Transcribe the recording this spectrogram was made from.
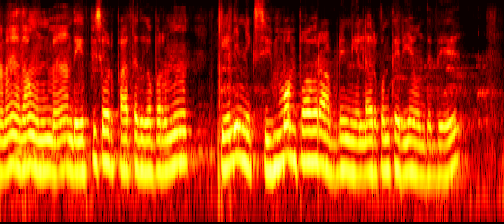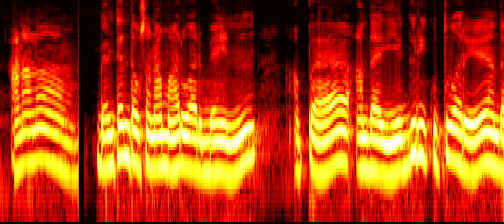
ஆனால் அதான் உண்மை. அந்த எபிசோட் பார்த்ததுக்கப்புறம் தான் எலினிக் சிம்மம் பவர் அப்படின்னு எல்லாருக்கும் தெரிய வந்தது. ஆனாலும் பென்டன் தௌசண்டாக மாறுவார் பென் அப்போ அந்த எகிரி குத்துவார் அந்த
